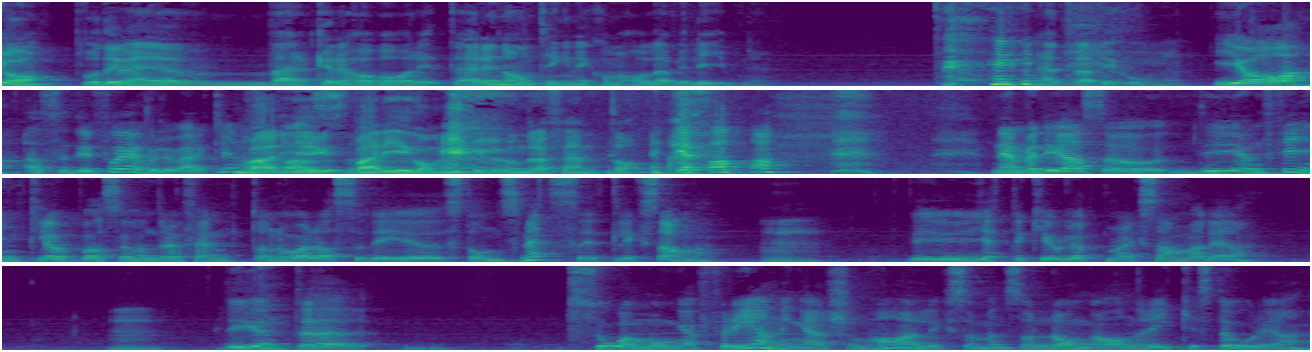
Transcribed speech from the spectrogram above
Ja, och det ver- verkar det ha varit. Är det någonting ni kommer hålla vid liv nu? Den här traditionen. Ja, alltså det får jag väl verkligen Varje, hoppas. varje gång de fyller 115. Ja. Nej men det är ju alltså, det är ju en fin klubb, alltså 115 år, alltså det är ju ståndsmässigt liksom. Det är ju jättekul att uppmärksamma det. Det är ju inte så många föreningar som har liksom en sån lång anrik historia.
